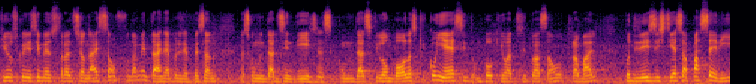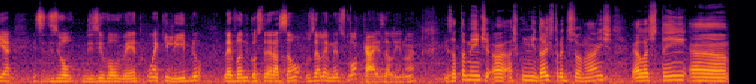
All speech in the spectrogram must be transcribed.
que os conhecimentos tradicionais são fundamentais, né? Por exemplo, pensando nas comunidades indígenas, comunidades quilombolas que conhecem um pouquinho a situação, o trabalho, poderia existir essa parceria, esse desenvolvimento com equilíbrio, levando em consideração os elementos locais ali, não é? Exatamente. As comunidades tradicionais, elas têm uh,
